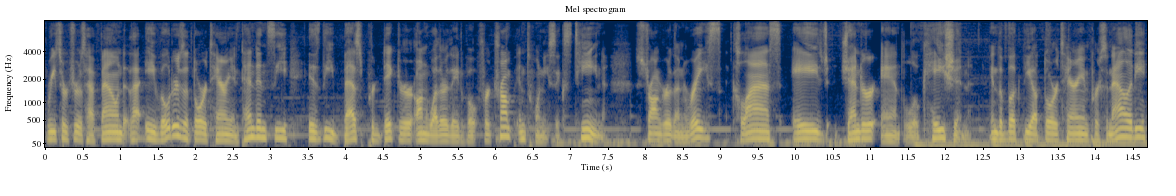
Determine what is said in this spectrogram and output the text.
Researchers have found that a voter's authoritarian tendency is the best predictor on whether they'd vote for Trump in 2016, stronger than race, class, age, gender, and location. In the book The Authoritarian Personality,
